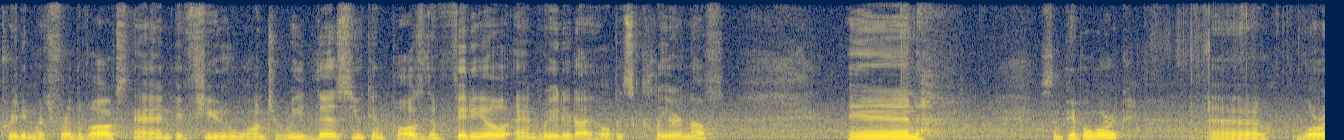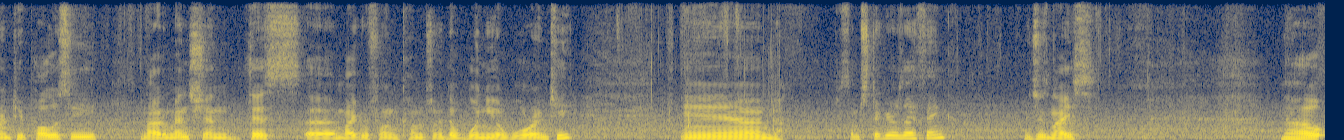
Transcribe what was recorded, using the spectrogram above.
pretty much for the box and if you want to read this you can pause the video and read it. I hope it's clear enough. And some paperwork uh, warranty policy. Now to mention this uh, microphone comes with a one-year warranty and some stickers I think which is nice. Now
